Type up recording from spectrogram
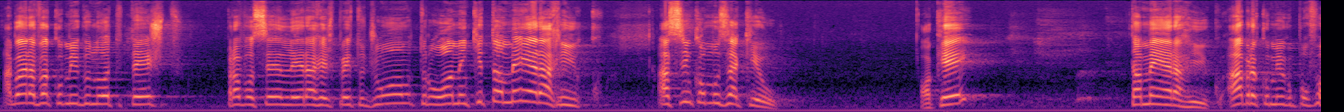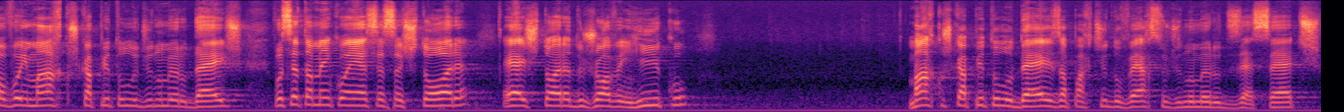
Agora vá comigo no outro texto, para você ler a respeito de um outro homem que também era rico, assim como Zaqueu. Ok? também era rico. Abra comigo, por favor, em Marcos, capítulo de número 10. Você também conhece essa história, é a história do jovem rico. Marcos, capítulo 10, a partir do verso de número 17.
